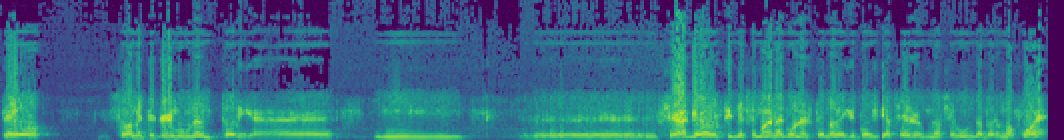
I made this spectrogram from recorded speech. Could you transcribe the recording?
pero solamente tenemos una victoria eh, y eh, se ha quedado el fin de semana con el tema de que podría ser una segunda, pero no fue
